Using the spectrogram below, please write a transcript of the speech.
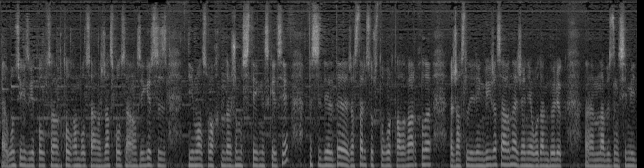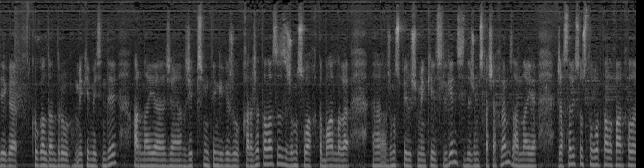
ә, 18-ге толсаң- толған болсаңыз жас болсаңыз егер сіз демалыс уақытында жұмыс істегіңіз келсе біз сіздерді жастар ресурстық орталығы арқылы жасыл ел еңбек жасағына және одан бөлек мына біздің семейдегі көгалдандыру мекемесінде арнайы жаңағы жетпіс мың теңгеге жуық қаражат аласыз. Жұмыс уақыты барлығы ә, жұмыс берушімен келісілген. Сізді жұмысқа шақырамыз. Арнайы жастар ресурстық орталығы арқылы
